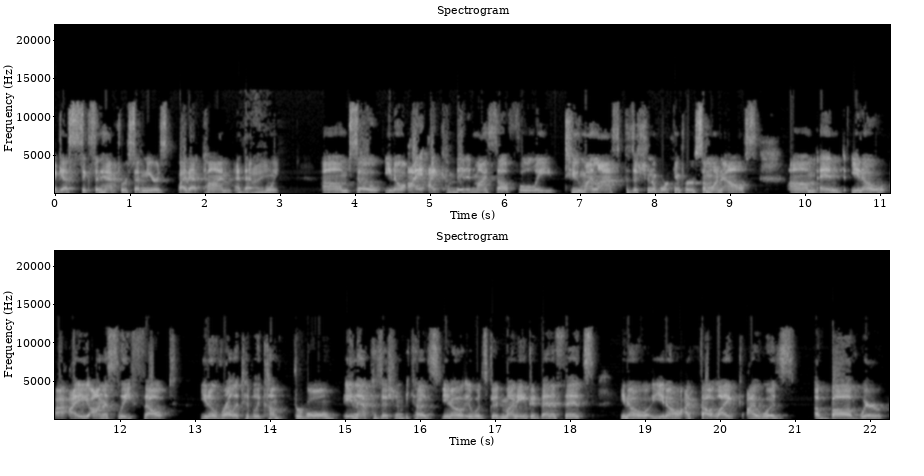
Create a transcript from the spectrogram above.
I guess six and a half or seven years by that time at right. that point. Um, so, you know, I, I, committed myself fully to my last position of working for someone else. Um, and, you know, I, I honestly felt you know, relatively comfortable in that position because, you know, it was good money, good benefits. You know, you know, I felt like I was above where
